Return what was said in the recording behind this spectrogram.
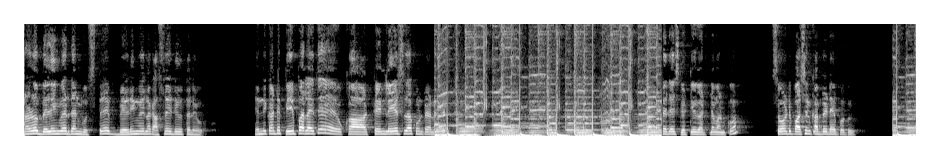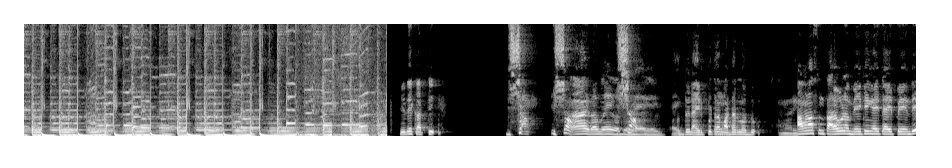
మనోడు బిల్డింగ్ వేర్ దానికి వస్తే బిల్డింగ్ వేర్లకు అసలే దిగుతలేవు ఎందుకంటే పేపర్లు అయితే ఒక టెన్ లేయర్స్ దాకా ఉంటాయి అండి డేస్ గట్టిగా కట్టినాం అనుకో సెవెంటీ పర్సెంట్ కంప్లీట్ అయిపోతుంది. ఇదే కత్తి. వద్దు నైట్ పుట్ట మటర్లు వద్దు రామనాథం తల కూడా మేకింగ్ అయితే అయిపోయింది.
